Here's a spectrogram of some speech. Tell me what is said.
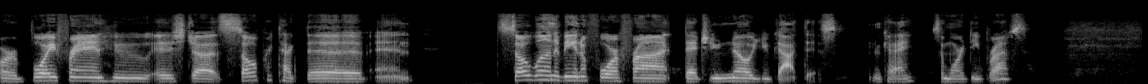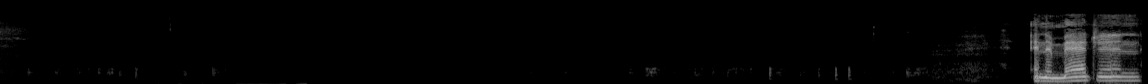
or boyfriend who is just so protective and so willing to be in the forefront that you know you got this. Okay, some more deep breaths. And imagine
